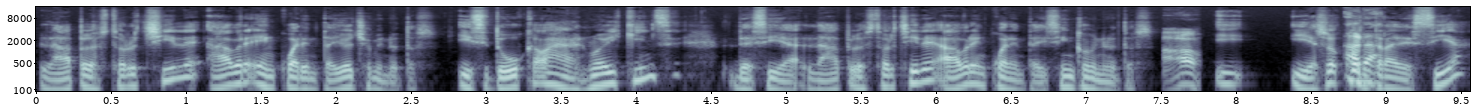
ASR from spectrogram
la Apple Store Chile abre en 48 minutos. Y si tú buscabas a las 9 y 15, decía la Apple Store Chile abre en 45 minutos. Wow. Y, y eso Ahora- contradecía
